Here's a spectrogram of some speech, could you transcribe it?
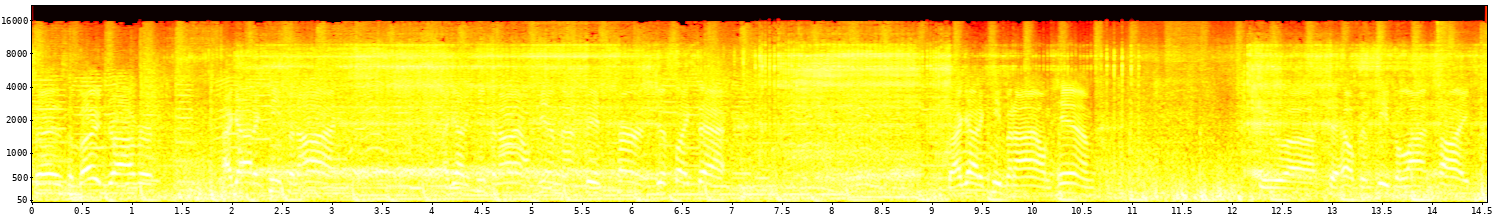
So as the boat driver, I gotta keep an eye. I gotta keep an eye on him. That fish turns just like that. So I gotta keep an eye on him to uh, to help him keep the line tight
